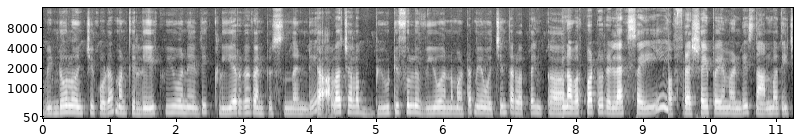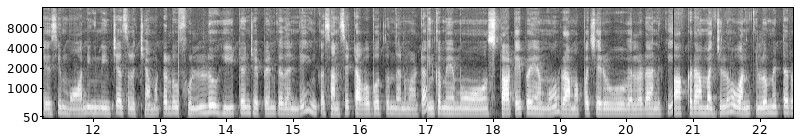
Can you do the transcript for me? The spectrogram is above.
విండోలోంచి కూడా మనకి లేక్ వ్యూ అనేది క్లియర్గా కనిపిస్తుందండి. చాలా చాలా బ్యూటిఫుల్ వ్యూ అన్నమాట. మేము వచ్చిన తర్వాత ఇంకా వన్ అవర్ పాటు రిలాక్స్ అయ్యి ఫ్రెష్ అయిపోయామండి. స్నానం అది చేసి మార్నింగ్ నుంచి అసలు చెమటలు ఫుల్ హీట్ అని చెప్పాను కదండి. ఇంకా సన్సెట్ అవ్వబోతుంది అనమాట ఇంకా మేము స్టార్ట్ అయిపోయాము. రామప్ప చెరువు వెళ్ళడానికి. అక్కడ మధ్యలో వన్ కిలోమీటర్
